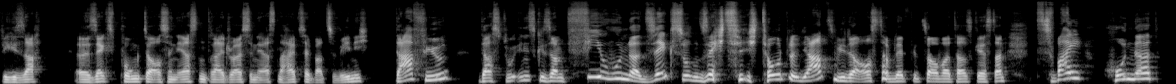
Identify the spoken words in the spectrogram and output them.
Wie gesagt, äh, sechs Punkte aus den ersten drei Drives in der ersten Halbzeit war zu wenig. Dafür, dass du insgesamt 466 Total Yards wieder aus Tablett gezaubert hast gestern. 200,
